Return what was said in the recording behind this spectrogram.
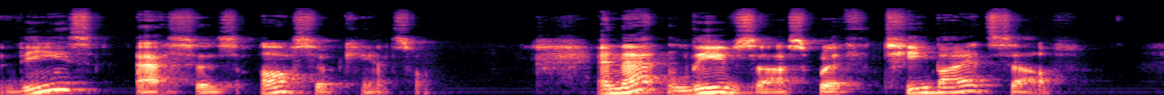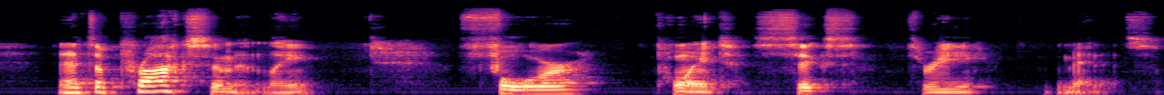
These s's also cancel. And that leaves us with t by itself, and it's approximately 4.63 minutes.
